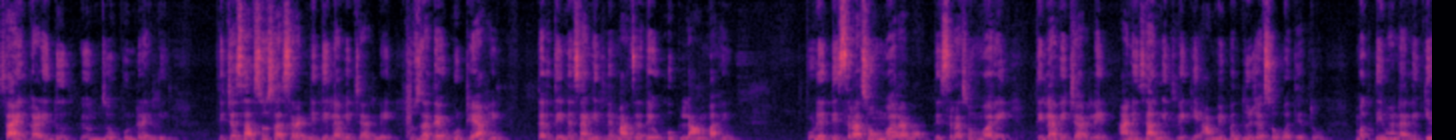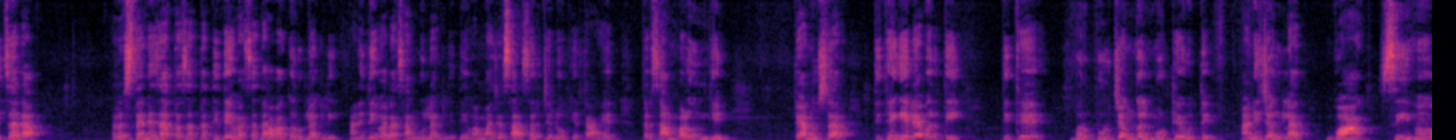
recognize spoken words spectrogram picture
सायंकाळी दूध पिऊन झोपून राहिली. तिच्या सासू सासऱ्यांनी तिला विचारले तुझा देव कुठे आहे? तर तिने सांगितले माझा देव खूप लांब आहे. पुढे तिसरा सोमवार आला. तिसऱ्या सोमवारी तिला विचारले आणि सांगितले की आम्ही पण तुझ्यासोबत येतो. मग ती म्हणाली की चला. रस्त्याने जाता जाता ती देवाचा धावा करू लागली आणि देवाला सांगू लागली देवा माझ्या सासरचे लोक येत आहेत तर सांभाळून घे. त्यानुसार तिथे गेल्यावरती तिथे भरपूर जंगल मोठे होते आणि जंगलात वाघ सिंह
